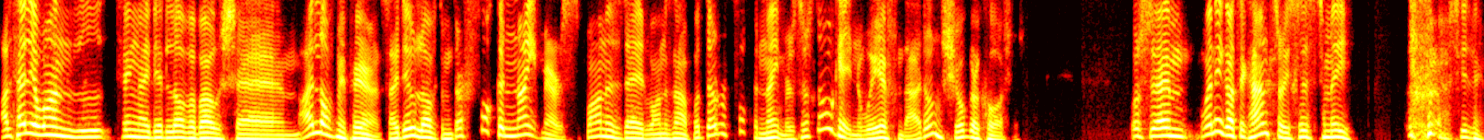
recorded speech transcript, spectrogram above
I'll tell you one thing I did love about. Um, I love my parents. I do love them. They're fucking nightmares. One is dead, one is not. But they're fucking nightmares. There's no getting away from that. I don't sugarcoat it. But um, when he got the cancer, he says to me, "Excuse me,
